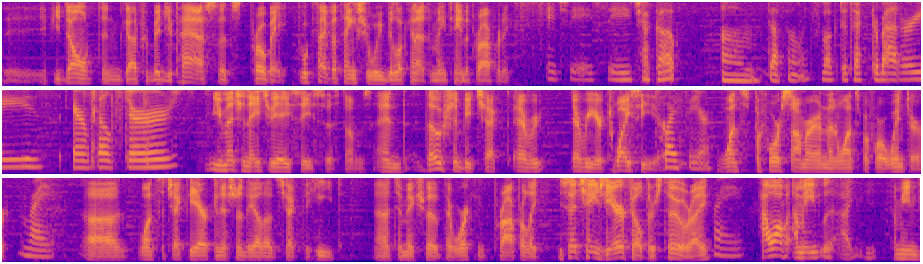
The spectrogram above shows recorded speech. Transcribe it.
if you don't, and God forbid you pass, that's probate. What type of things should we be looking at to maintain the property? HVAC checkup, Definitely. smoke detector batteries, air filters. You mentioned HVAC systems, and those should be checked every every year, twice a year. Twice a year. Once before summer, and then once before winter. Right. uh, once to check the air conditioner, the other to check the heat uh, to make sure that they're working properly. You said change the air filters too, right? Right. How often? I mean, I, I mean,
